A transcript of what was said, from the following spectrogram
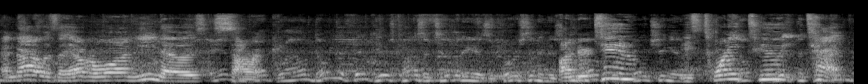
And that was the other one he knows. Sarek. Don't you think his positivity as a person and his Under two coaching has is 22 10.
